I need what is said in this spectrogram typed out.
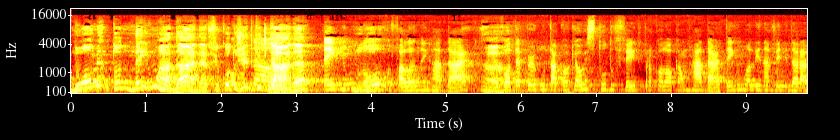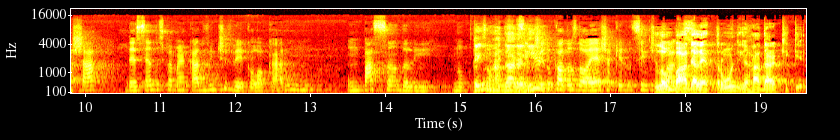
não aumentou nenhum radar, né? Ficou do jeito que Não. está, né? Tem um novo falando em radar. Ah. Eu vou até perguntar qual que é o estudo feito para colocar um radar. Tem um ali na Avenida Araxá, descendo do supermercado 20V. Colocaram um, um passando ali. No, Tem um radar no ali? sentido Caldas do Oeste, aquele sentido... Lombada eletrônica, radar, o que, que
